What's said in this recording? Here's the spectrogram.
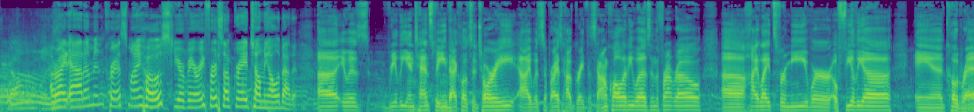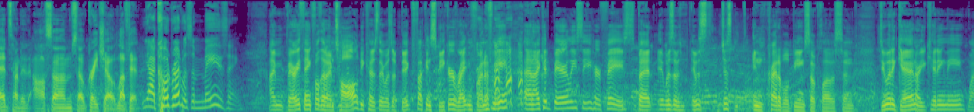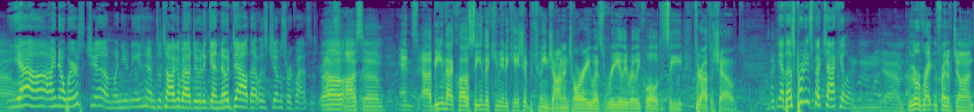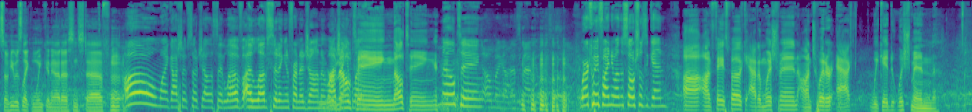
All right, Adam and Chris, my host, your very first upgrade. Tell me all about it. Uh, it was really intense being that close to Tori. I was surprised how great the sound quality was in the front row. Uh, highlights for me were Ophelia and Code Red sounded awesome. So great show, loved it. Yeah, Code Red was amazing. I'm very thankful that I'm tall because there was a big fucking speaker right in front of me, and I could barely see her face. But it was a, it was just incredible being so close. And do it again? Are you kidding me? Wow. Yeah, I know. Where's Jim when you need him to talk about Do It Again? No doubt that was Jim's request. Oh, awesome. And uh, being that close, seeing the communication between John and Tori was really, really cool to see throughout the show. Yeah, that's pretty spectacular. Yeah, we were right in front of John, so he was like winking at us and stuff. Oh my gosh, I'm so jealous. I love I love sitting in front of John and We're watching him melting, melting. Melting. Oh my god, that's fabulous. Where can we find you on the socials again? Uh, on Facebook, Adam Wishman. On Twitter, at Wicked Wishman.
